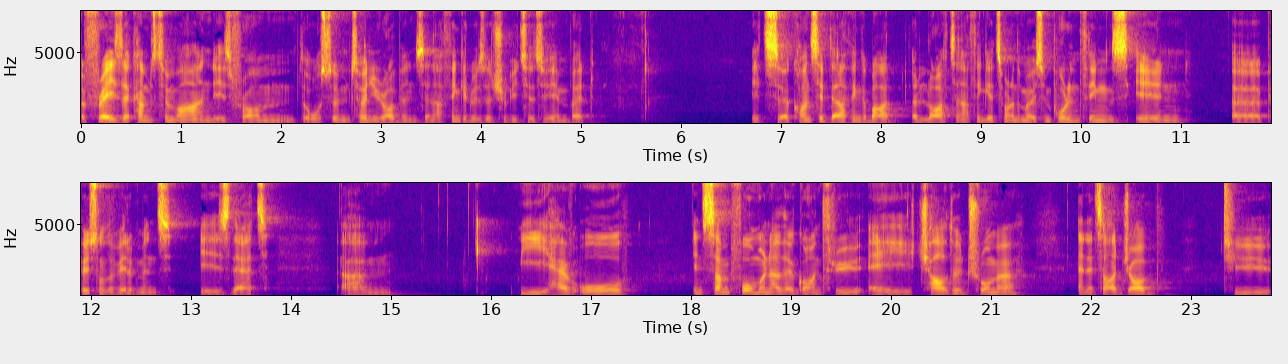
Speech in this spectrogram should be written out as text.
A phrase that comes to mind is from the awesome Tony Robbins, and I think it was attributed to him, but it's a concept that I think about a lot, and I think it's one of the most important things in uh, personal development is that um, we have all, in some form or another, gone through a childhood trauma, and it's our job to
